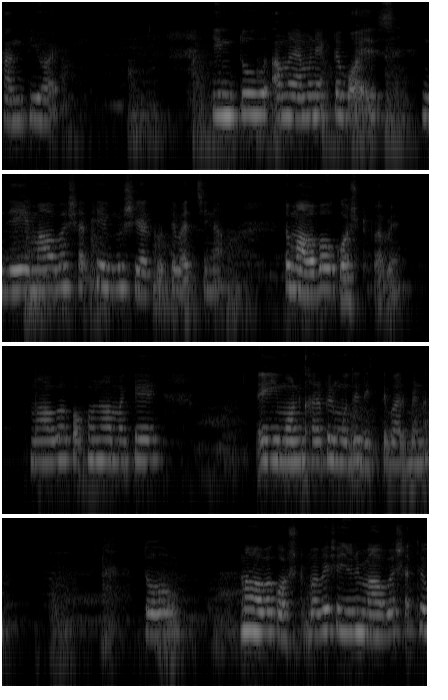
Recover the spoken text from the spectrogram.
শান্তি হয়। কিন্তু আমার এমন একটা বয়স যে মা বাবার সাথে এগুলো শেয়ার করতে পারছি না। তো মা বাবাও কষ্ট পাবে। মা বাবা কখনো আমাকে এই মন খারাপের মধ্যে দেখতে পারবে না। তো মা বাবা কষ্ট পাবে সেই জন্য মা বাবার সাথেও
